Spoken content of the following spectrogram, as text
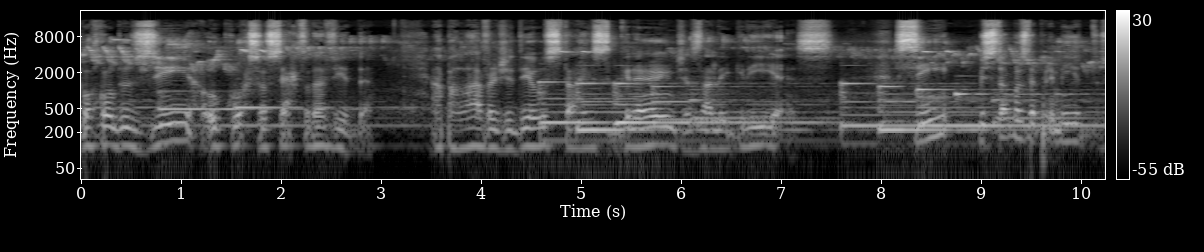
Por conduzir o curso certo da vida, a palavra de Deus traz grandes alegrias. Se estamos deprimidos,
